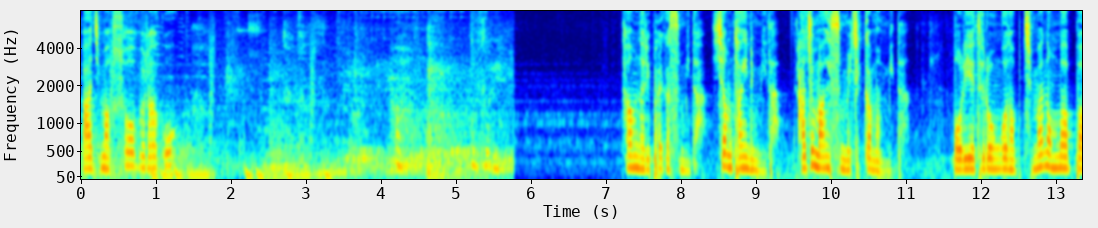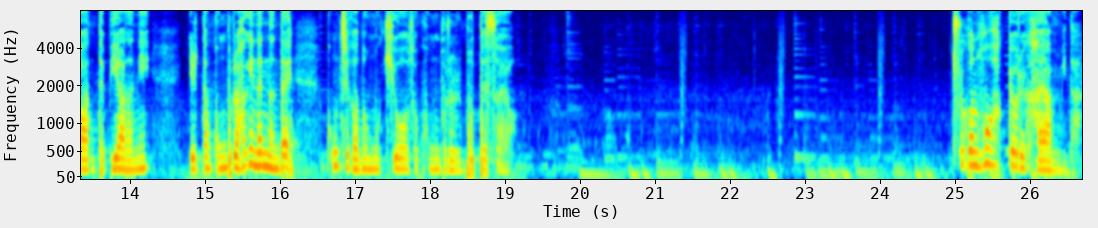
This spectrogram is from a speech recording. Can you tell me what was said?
마지막 수업을 하고 목소리. 다음 날이 밝았습니다. 시험 당일입니다. 아주 망했음을 직감합니다. 머리에 들어온 건 없지만 엄마 아빠한테 미안하니 일단 공부를 하긴 했는데 꽁치가 너무 귀여워서 공부를 못했어요. 출근 후 학교를 가야 합니다.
